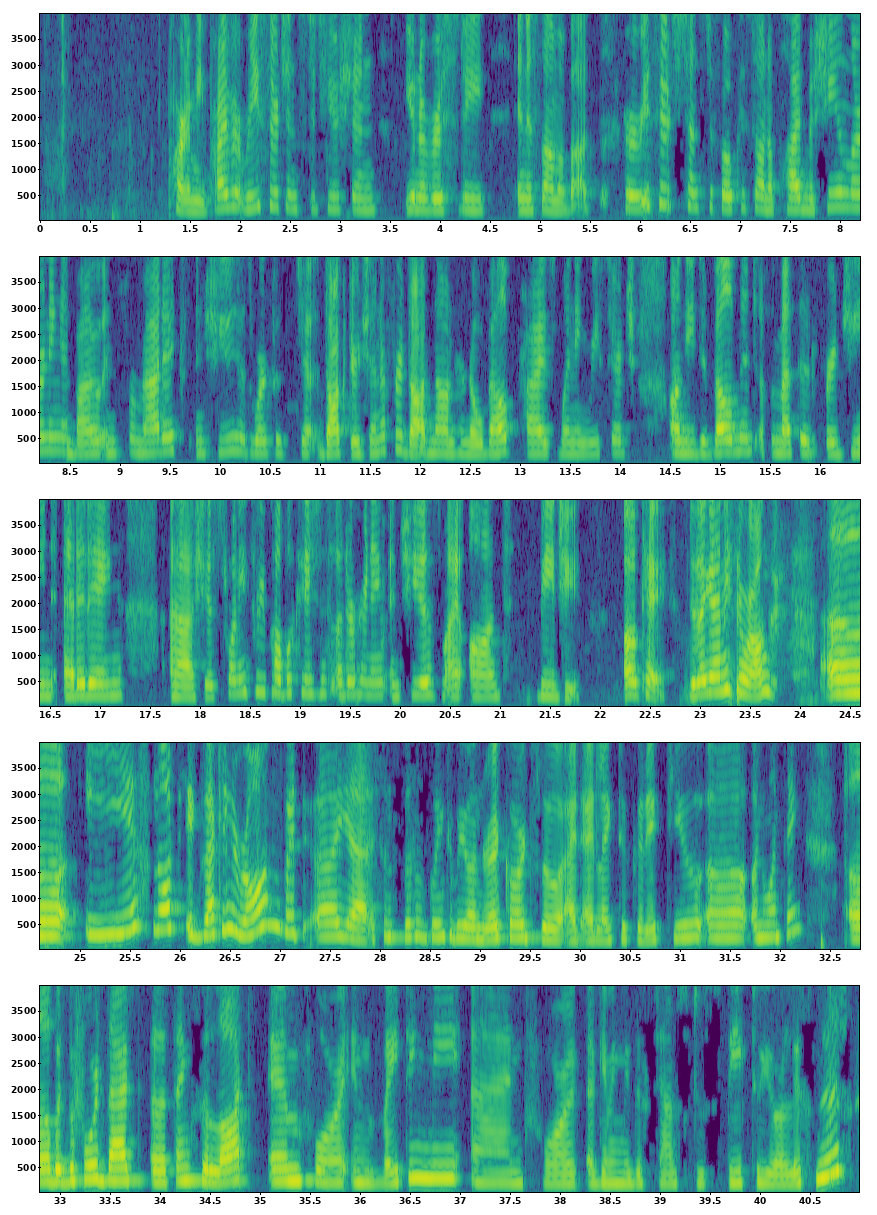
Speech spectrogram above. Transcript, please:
pardon me, private research institution university in Islamabad. Her research tends to focus on applied machine learning and bioinformatics, and she has worked with Je- Dr. Jennifer Doudna on her Nobel Prize winning research on the development of a method for gene editing. Uh, she has 23 publications under her name, and she is my aunt, BG. Okay, did I get anything wrong? Uh, yes, not exactly wrong, but uh, yeah, since this is going to be on record, so I'd, I'd like to correct you uh, on one thing. Uh, but before that, uh, thanks a lot, M, for inviting me and for uh, giving me this chance to speak to your listeners.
